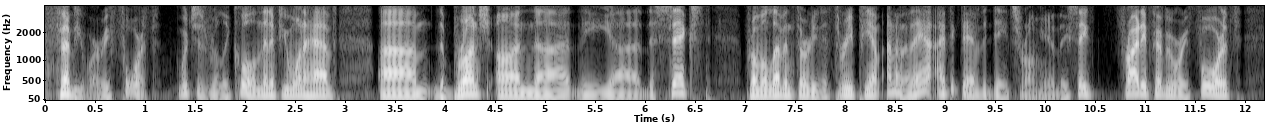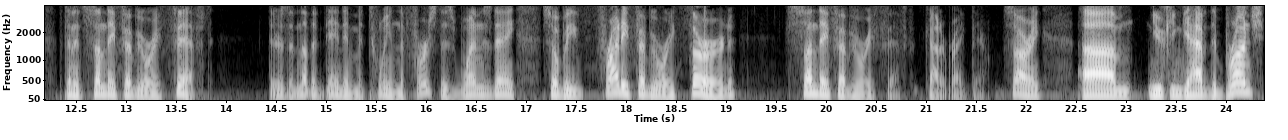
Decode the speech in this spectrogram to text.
February 4th, which is really cool. And then if you want to have um, the brunch on uh, the uh, the 6th from 11:30 to 3 p.m. I don't know. They I think they have the dates wrong here. They say Friday, February 4th, but then it's Sunday, February 5th. There's another date in between. The first is Wednesday, so it'll be Friday, February 3rd, Sunday, February 5th. Got it right there. Sorry. Um, you can have the brunch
